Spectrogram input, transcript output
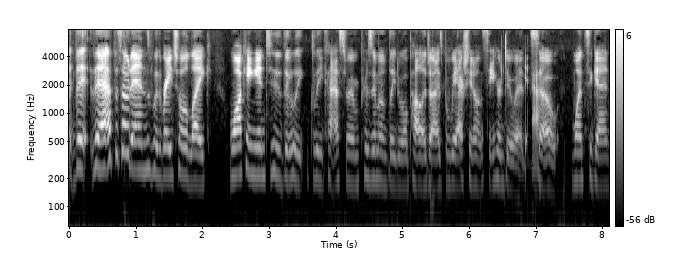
it. the The episode ends with Rachel like walking into the Glee- Glee classroom, presumably to apologize, but we actually don't see her do it. Yeah. So once again,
